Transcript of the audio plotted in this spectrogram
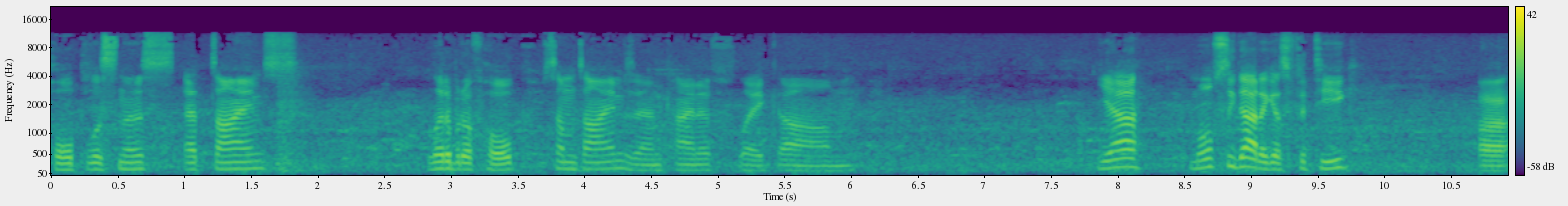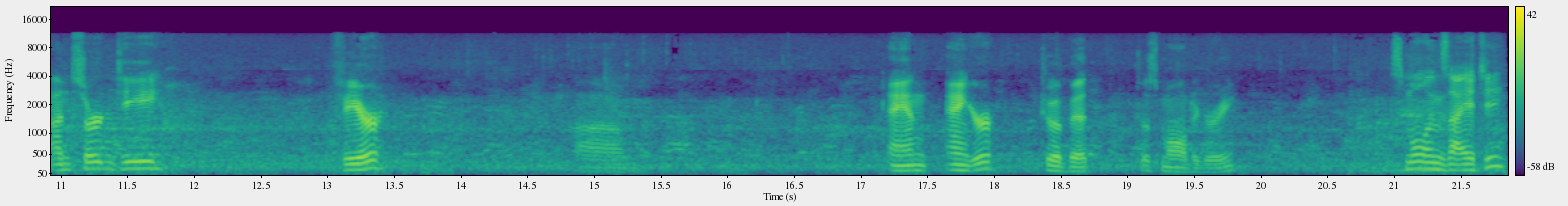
hopelessness at times, a little bit of hope sometimes, and kind of like, um, yeah, mostly that, I guess, fatigue. Uh, uncertainty, fear, um, and anger to a bit, to a small degree. Small anxiety.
